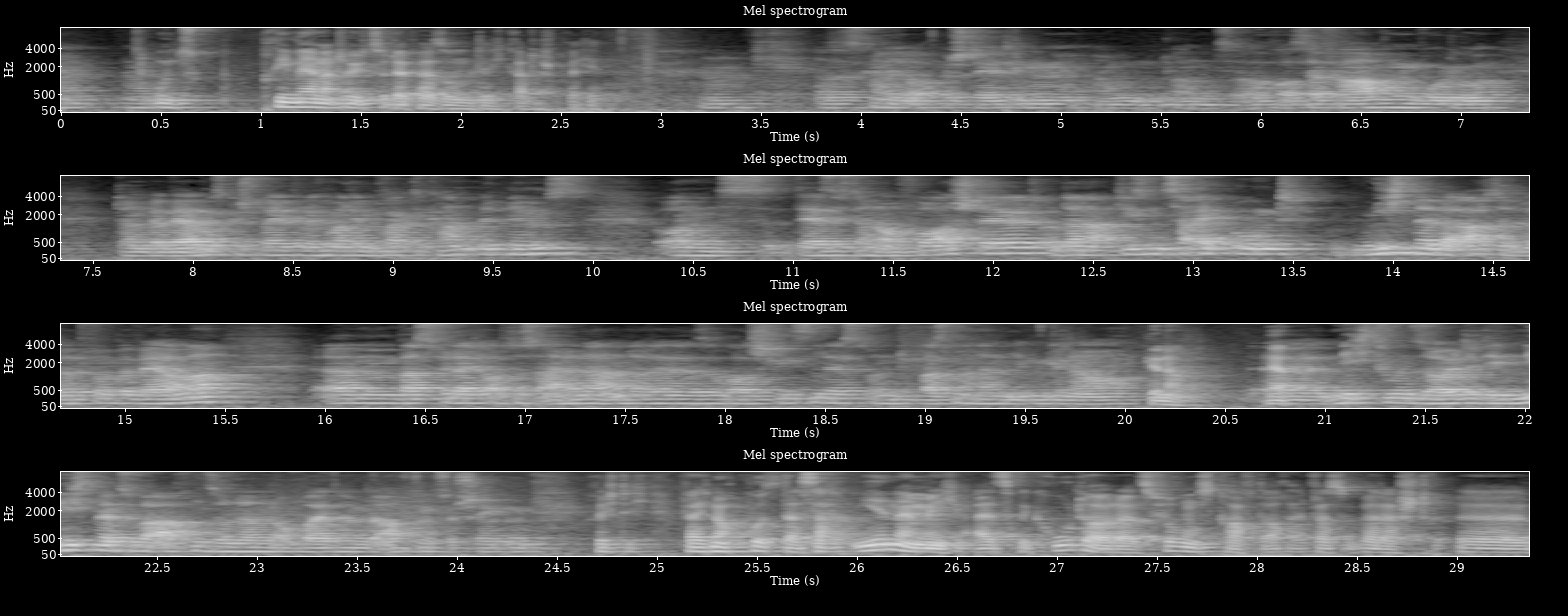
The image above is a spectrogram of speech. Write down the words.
ja. Und primär natürlich zu der Person, mit der ich gerade spreche. Mhm. Also das kann ich auch bestätigen und auch aus Erfahrung, wo du dann Bewerbungsgespräch vielleicht mal den Praktikant mitnimmst und der sich dann auch vorstellt und dann ab diesem Zeitpunkt nicht mehr beachtet wird vom Bewerber, ähm, was vielleicht auch das eine oder andere so rausschließen lässt und was man dann eben genau, genau. Äh, ja. nicht tun sollte, den nicht mehr zu beachten, sondern auch weiterhin Beachtung zu schenken. Richtig. Vielleicht noch kurz, das sagt mir nämlich als Recruiter oder als Führungskraft auch etwas über das, äh,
